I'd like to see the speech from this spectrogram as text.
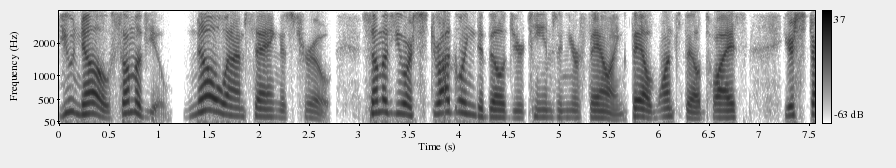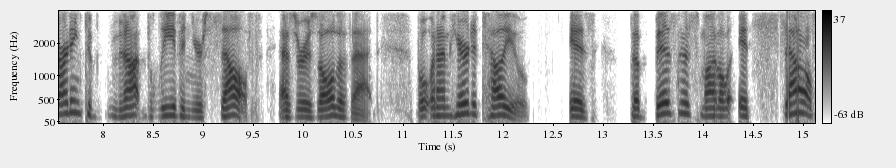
You know, some of you know what I'm saying is true. Some of you are struggling to build your teams and you're failing. Failed once, failed twice. You're starting to not believe in yourself as a result of that. But what I'm here to tell you is the business model itself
